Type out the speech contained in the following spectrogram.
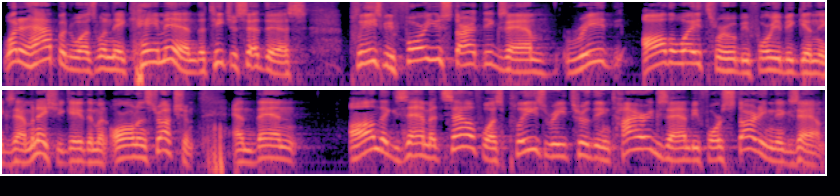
what had happened was when they came in, the teacher said this, please, before you start the exam, read all the way through before you begin the examination. He gave them an oral instruction. And then on the exam itself was please read through the entire exam before starting the exam.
